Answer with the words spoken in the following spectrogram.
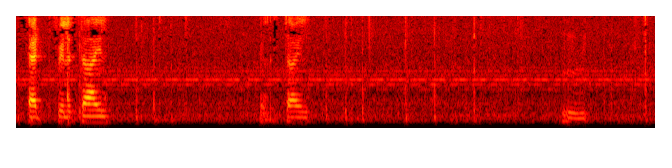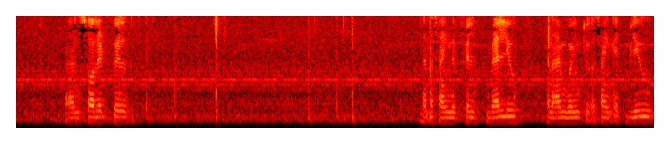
set fill style fill style. Hmm. and solid fill. Then assign the fill value. And I'm going to assign it blue.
